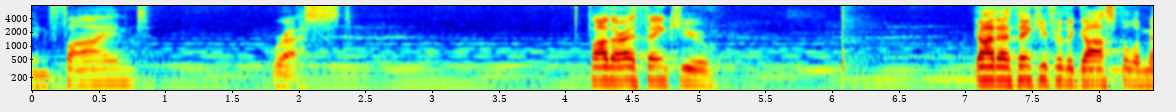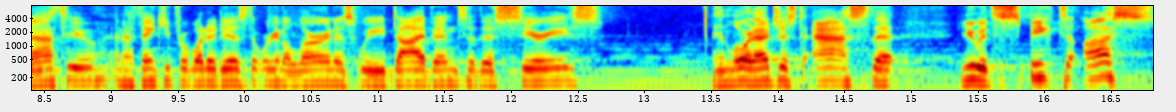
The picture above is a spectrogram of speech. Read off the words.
and find rest. Father, I thank you. God, I thank you for the Gospel of Matthew, and I thank you for what it is that we're going to learn as we dive into this series. And Lord, I just ask that you would speak to us.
